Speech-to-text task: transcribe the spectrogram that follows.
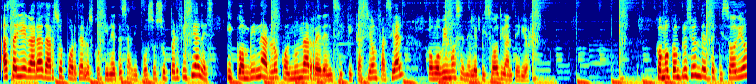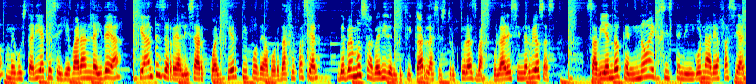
hasta llegar a dar soporte a los cojinetes adiposos superficiales y combinarlo con una redensificación facial como vimos en el episodio anterior. Como conclusión de este episodio, me gustaría que se llevaran la idea que antes de realizar cualquier tipo de abordaje facial, debemos saber identificar las estructuras vasculares y nerviosas, sabiendo que no existe ningún área facial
